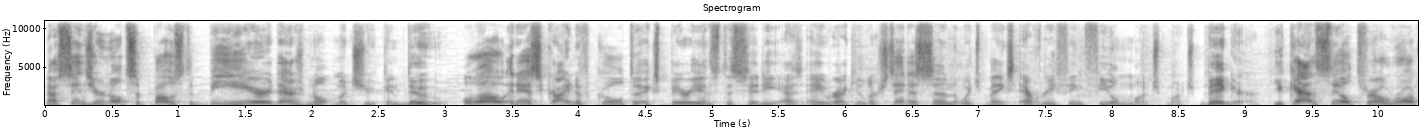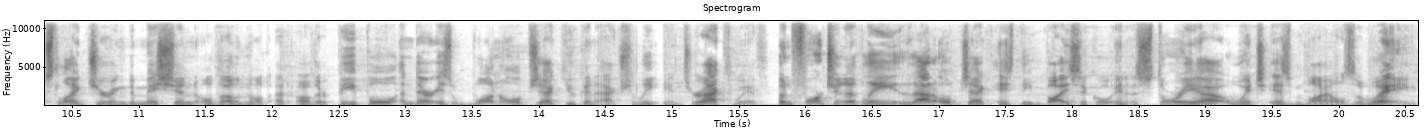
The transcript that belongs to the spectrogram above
Now since you're not supposed to be here, there's not much you can do. Although it is kind of cool to experience the city as a regular citizen, which makes everything feel much much bigger. You can still throw rocks like during the mission, although not at other people, and there is one object you can actually interact with. Unfortunately, that object is the bicycle in Astoria, which is miles away.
